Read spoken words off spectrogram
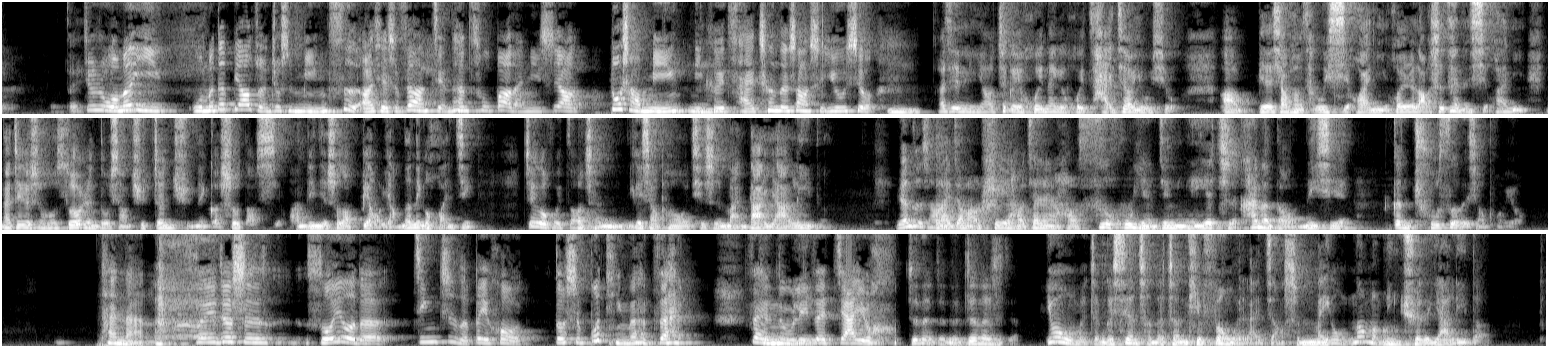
对，就是我们以我们的标准就是名次，而且是非常简单粗暴的，你是要。多少名你可以才称得上是优秀？嗯，而且你要这个也会那个会才叫优秀啊，别的小朋友才会喜欢你，或者老师才能喜欢你。那这个时候所有人都想去争取那个受到喜欢并且受到表扬的那个环境，这个会造成一个小朋友其实蛮大压力的。原则上来讲，老师也好，家长也好，似乎眼睛里面也只看得到那些更出色的小朋友，太难了。所以就是所有的。精致的背后都是不停的在 在努力在加油，真的真的真的是这样。因为我们整个县城的整体氛围来讲是没有那么明确的压力的，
